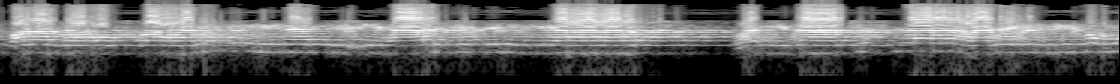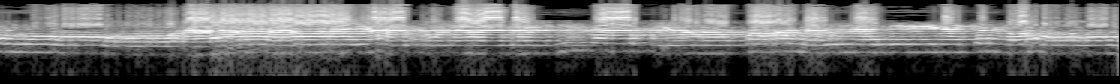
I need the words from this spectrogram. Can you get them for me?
ونذر الظالمين فيها جثيا وإذا تتلى عليهم آياتنا بينات قال الذين كفروا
